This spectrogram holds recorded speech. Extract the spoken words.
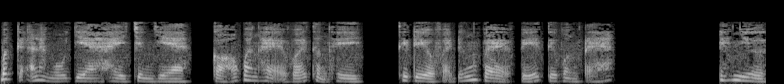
bất kể là ngũ gia hay chừng gia có quan hệ với thần hy, thì đều phải đứng về phía tiêu vân trá. Nếu như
